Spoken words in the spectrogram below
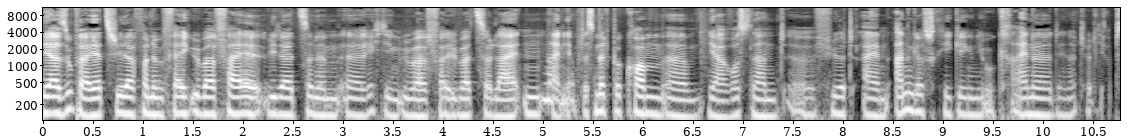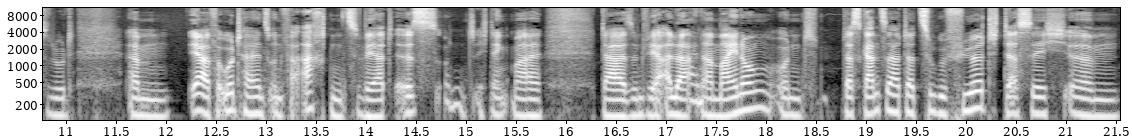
Ja, super. Jetzt wieder von einem Fake-Überfall wieder zu einem äh, richtigen Überfall überzuleiten. Nein, ihr habt es mitbekommen. Ähm, ja, Russland äh, führt einen Angriffskrieg gegen die Ukraine, der natürlich absolut ähm, ja, verurteilens- und verachtenswert ist. Und ich denke mal, da sind wir alle einer Meinung. Und das Ganze hat dazu geführt, dass sich ähm,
